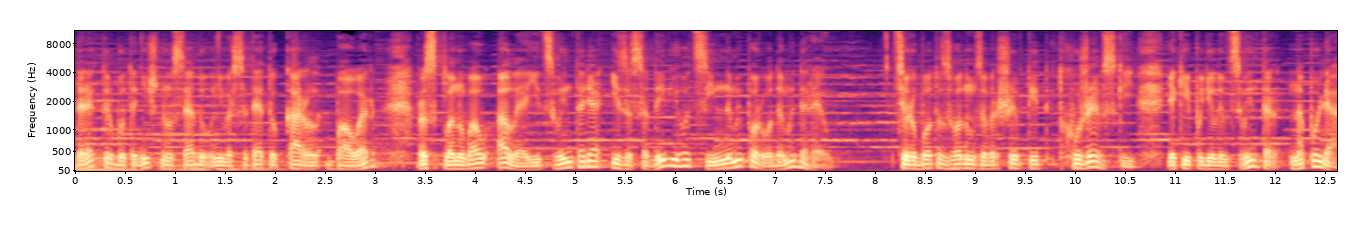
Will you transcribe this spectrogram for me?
директор ботанічного саду університету Карл Бауер розпланував алеї цвинтаря і засадив його цінними породами дерев. Цю роботу згодом завершив Тит Тхужевський, який поділив цвинтар на поля.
